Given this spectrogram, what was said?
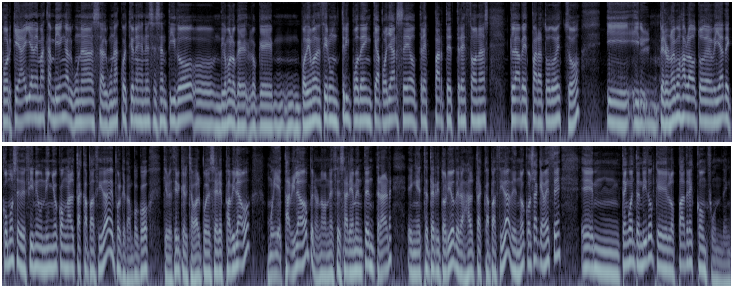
porque hay además también algunas, algunas cuestiones en ese sentido, digamos lo que, lo que mm, podríamos decir un trípode en que apoyarse o tres partes, tres zonas claves para todo esto y, pero no hemos hablado todavía de cómo se define un niño con altas capacidades, porque tampoco quiero decir que el chaval puede ser espabilado, muy espabilado, pero no necesariamente entrar en este territorio de las altas capacidades, ¿no? Cosa que a veces em, tengo entendido que los padres confunden.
